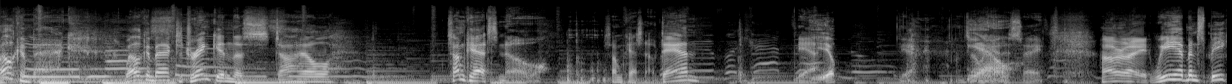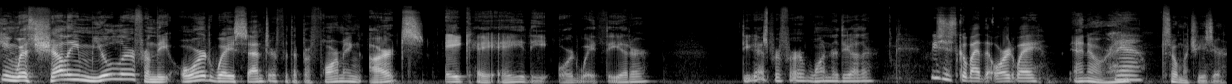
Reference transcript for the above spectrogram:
Welcome back. Welcome back to Drink in the Style. Some cats know. Some cats know. Dan? Yeah. Yep. Yeah. That's all I Yeah. gotta say. All right. We have been speaking with Shellae Mueller from the Ordway Center for the Performing Arts, aka the Ordway Theater. Do you guys prefer one or the other? We should just go by the Ordway. I know, right? Yeah. So much easier.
